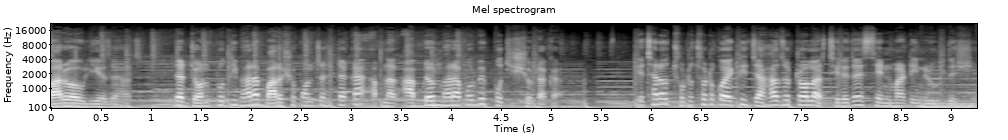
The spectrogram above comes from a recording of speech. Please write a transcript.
বারো আউলিয়া জাহাজ, যার জনপ্রতি ভাড়া বারোশো পঞ্চাশ টাকা, আপনার আপ ডাউন ভাড়া পড়বে পঁচিশশো টাকা। এছাড়াও ছোট ছোট কয়েকটি জাহাজ ও ট্রলার ছেড়ে যায় সেন্ট মার্টিনের উদ্দেশ্যে।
